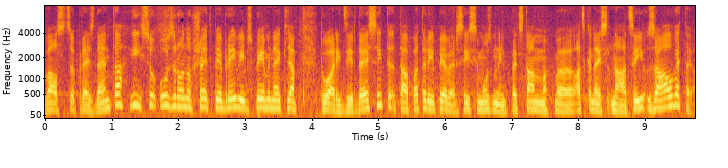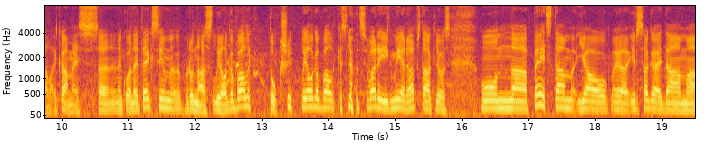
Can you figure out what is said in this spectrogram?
valsts prezidenta īsu uzrunu šeit pie brīvības pieminekļa. To arī dzirdēsit. Tāpat arī pievērsīsim uzmanību pēc tam atskanēs nāciju zāle. Tajā laikā mēs neko neteiksim, runās lielgabali, tukši lielgabali, kas ļoti svarīgi miera apstākļos. Un pēc tam jau ir sagaidāma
